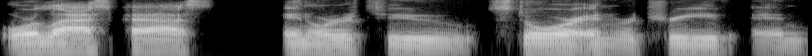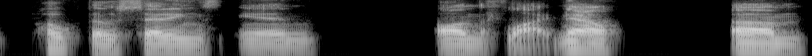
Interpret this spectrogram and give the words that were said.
or LastPass in order to store and retrieve and poke those settings in on the fly. Now, um,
